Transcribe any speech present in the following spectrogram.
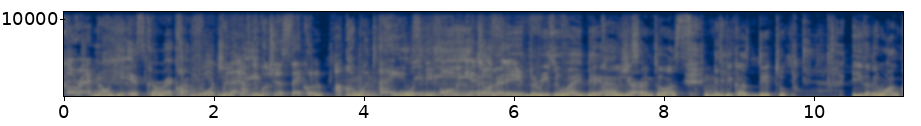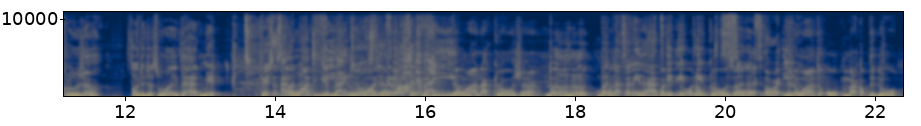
correct. No, he is correct. Couple- we, we don't have to go through the cycle a couple mm-hmm. times We before we need- catch ourselves. Lenny, the reason why they are listening to us mm-hmm. is because they too, either they want closure or they just want to admit just I want want to get back to feel. us. We They don't want to get back. They want a closure, but uh-huh. but, But not only that, But it- the door it- don't it close. I- I- suits our they ego. don't want to open back up the door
